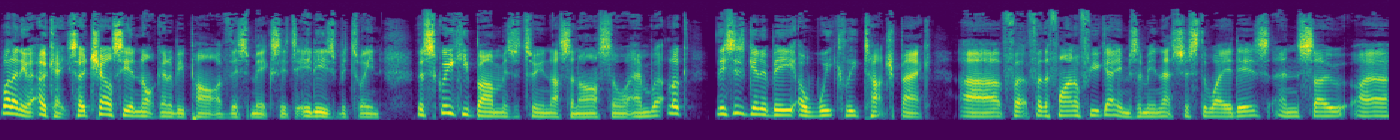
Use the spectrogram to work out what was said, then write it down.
Well, anyway, okay. So Chelsea are not going to be part of this mix. It, it is between the squeaky bum is between us and Arsenal. And look, this is going to be a weekly touchback uh, for for the final few games. I mean, that's just the way it is. And so, uh,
